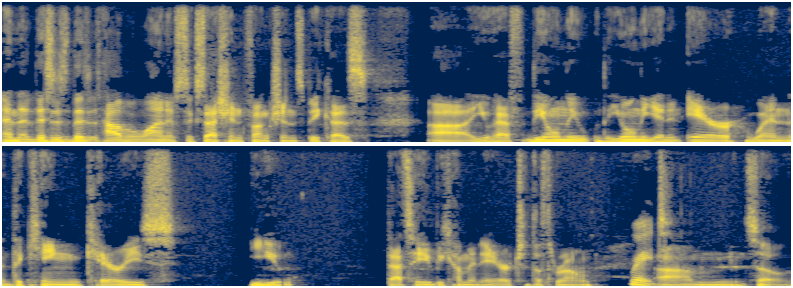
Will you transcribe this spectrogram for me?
and that this is this is how the line of succession functions. Because uh, you have the only you only get an heir when the king carries you. That's how you become an heir to the throne. Right. Um, so,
